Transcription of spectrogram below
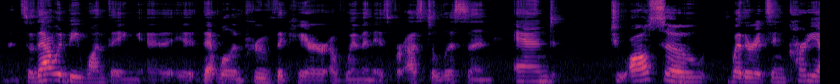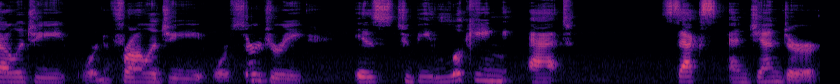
women. So that would be one thing uh, it, that will improve the care of women is for us to listen and to also, whether it's in cardiology or nephrology or surgery, is to be looking at sex and gender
